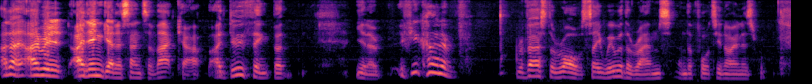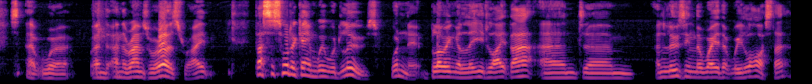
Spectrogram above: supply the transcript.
I don't. I really, I didn't get a sense of that, Kat. I do think that, you know, if you kind of reverse the roles, say we were the Rams and the 49ers uh, were and and the Rams were us, right? That's the sort of game we would lose, wouldn't it? Blowing a lead like that and um, and losing the way that we lost. I,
